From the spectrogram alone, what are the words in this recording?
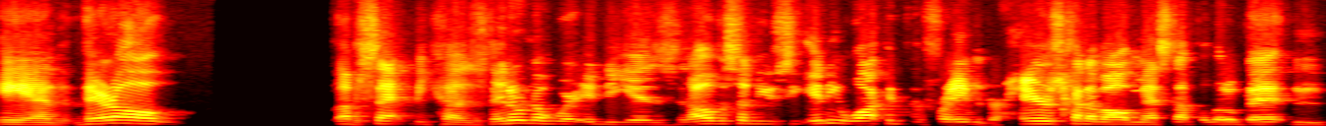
and they're all upset because they don't know where Indi is, and all of a sudden you see Indi walk into the frame, and her hair's kind of all messed up a little bit, and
